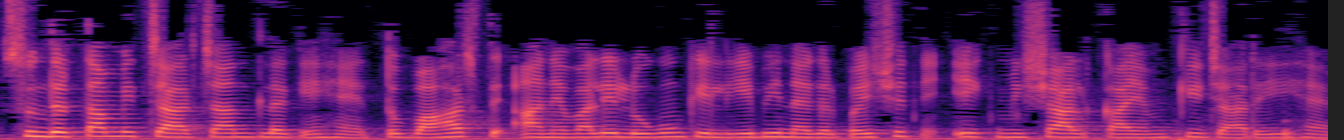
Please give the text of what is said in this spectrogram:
सुंदरता में चार चाँद लगे हैं तो बाहर से आने वाले लोगों के लिए भी नगर परिषद ने एक मिसाल कायम की जा रही है।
